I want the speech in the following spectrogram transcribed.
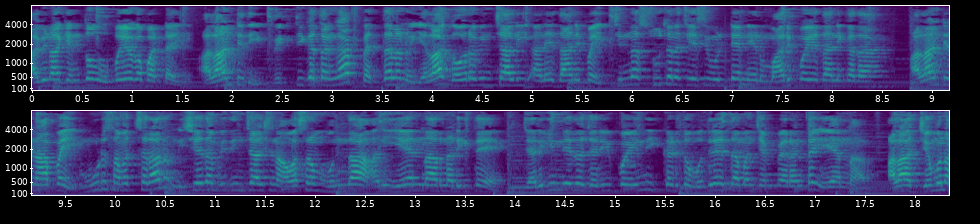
అవి నాకెంతో ఉపయోగపడ్డాయి. అలాంటిది వ్యక్తిగతంగా పెద్దలను ఎలా గౌరవించాలి అనే దానిపై చిన్న సూచన చేసి ఉంటే నేను మారిపోయేదాన్ని కదా? అలాంటి నాపై మూడు సంవత్సరాలు నిషేధం విధించాల్సిన అవసరం ఉందా అని ఏఎన్ఆర్ని అడిగితే జరిగిందేదో జరిగిపోయింది ఇక్కడితో వదిలేద్దామని చెప్పారంటే ఏఎన్ఆర్. అలా జమున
